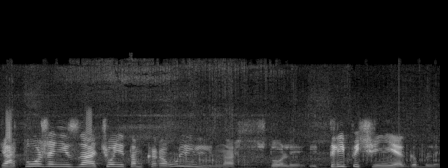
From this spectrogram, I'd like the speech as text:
Я тоже не знаю, что они там караулили нас, что ли. И три печенега, блядь.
